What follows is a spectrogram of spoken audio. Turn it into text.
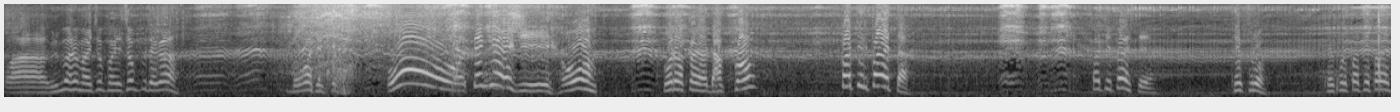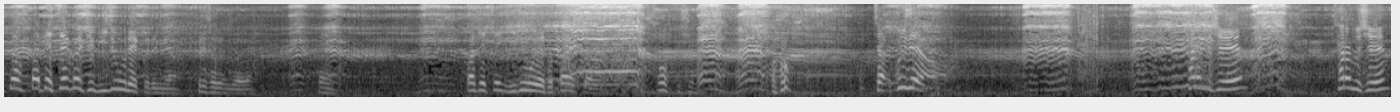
와, 얼마나 많이 점프하니 점프대가 뭐가 됐어. 오! 땡겨야지. 오! 뭐랄까요, 낙거? 배터리 빠졌다. 배터리 빠졌어요. 100%. 100% 배터리 빠졌죠? 배터리 잭을 지금 이중으로 했거든요. 그래서 그런 거예요. 네. 배터리 잭 이중으로 해서 빠졌어요. 어, 조심. 어. 자, 굴리세요. 조심. 사람 조심.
